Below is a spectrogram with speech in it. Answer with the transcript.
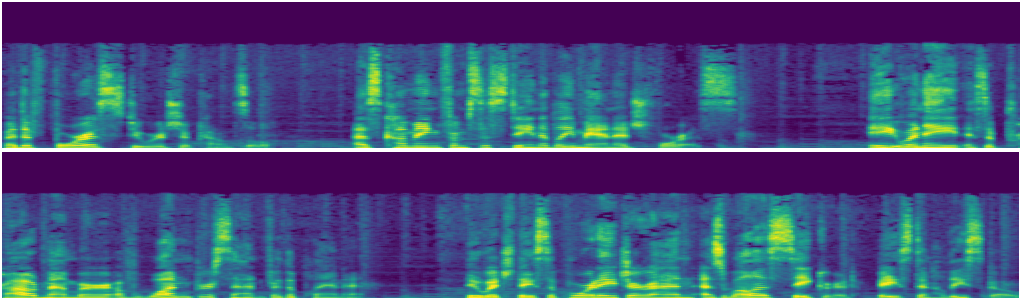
by the Forest Stewardship Council as coming from sustainably managed forests. 818 is a proud member of 1% for the Planet, through which they support HRN as well as Sacred, based in Jalisco,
